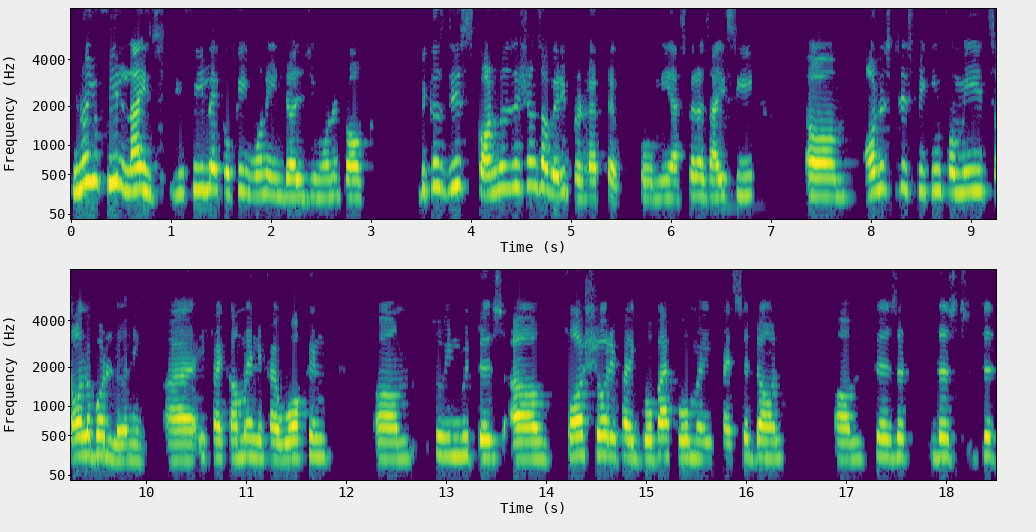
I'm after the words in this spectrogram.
You know you feel nice. You feel like okay you want to indulge you want to talk. Because these conversations are very productive for me as far as i see. Um honestly speaking for me it's all about learning. Uh, if i come in if i walk in um to invictus um for sure if i go back home if i sit down um there's a there's, there's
